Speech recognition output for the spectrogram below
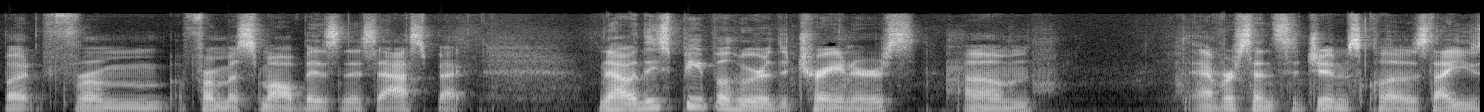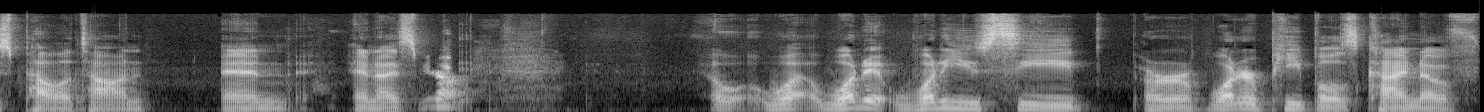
but from from a small business aspect. Now, these people who are the trainers, um, ever since the gym's closed, I use Peloton, and and I sp- Yeah. what what what do you see, or what are people's kind of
